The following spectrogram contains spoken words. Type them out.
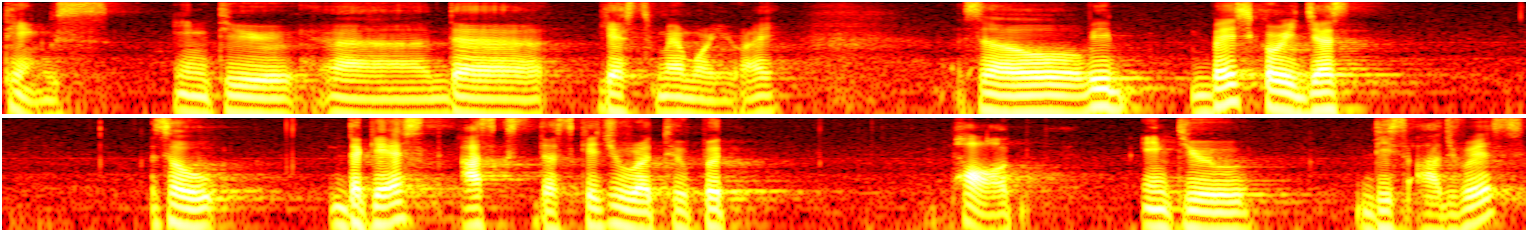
things into uh, the guest memory, right? So we basically just, so the guest asks the scheduler to put pod into this address,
